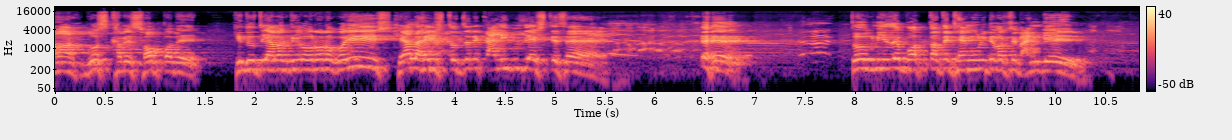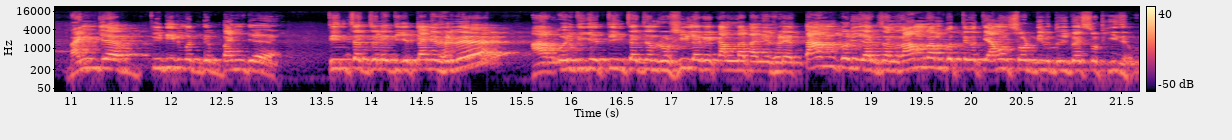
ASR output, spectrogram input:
আমার গোস খাবে, সব পাবে। কিন্তু তুই আমাকে দিকে ওর করিস, খেয়াল হাইস তোর জন্য কালী পুজো আসতেছে। তোক নিয়ে যে বত্তাতে ঠ্যাং উল্টে পারছে ভাঙ্গে। ভাঙ্গে, পিডির মধ্যে বাঙ্গে তিন চারজনের দিকে টানে ধরবে। আর ওইদিকে তিন, চারজন রশি লাগে কাল্লা টানিয়ে ধরে টান করি একজন, রাম রাম করতে করতে এমন চোট দিবে, দুই ভাই চটকি যাব।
